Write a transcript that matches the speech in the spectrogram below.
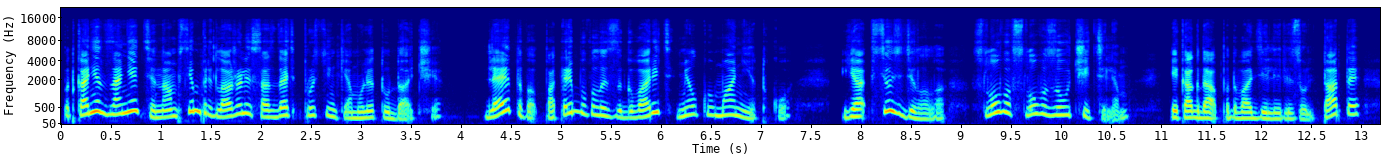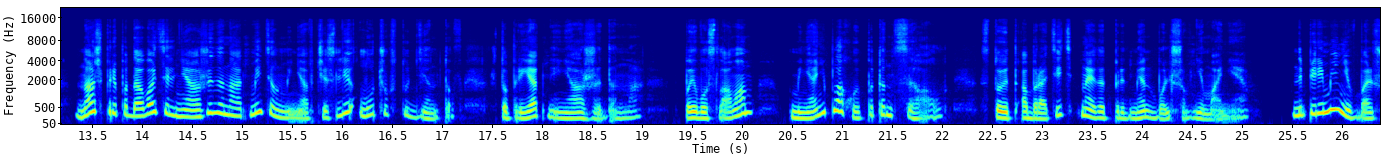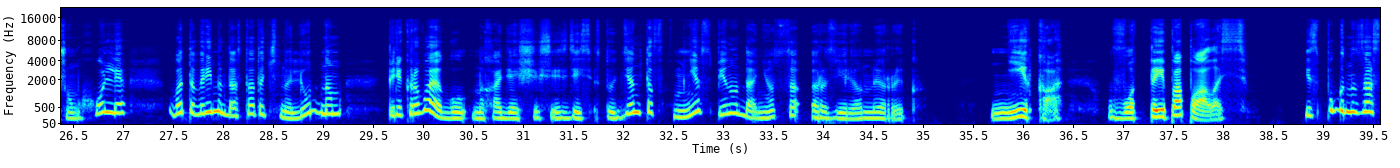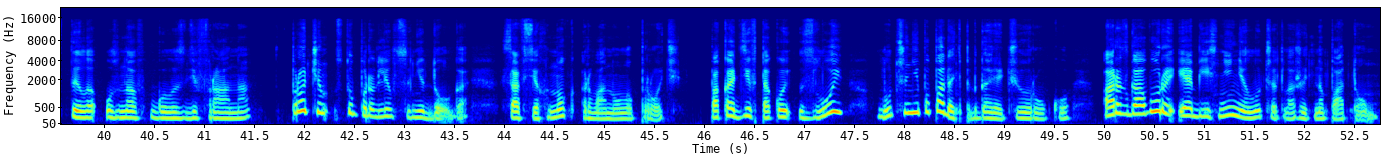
Под конец занятия нам всем предложили создать простенький амулет удачи – для этого потребовалось заговорить мелкую монетку. Я все сделала слово в слово за учителем. И когда подводили результаты, наш преподаватель неожиданно отметил меня в числе лучших студентов, что приятно и неожиданно. По его словам, у меня неплохой потенциал. Стоит обратить на этот предмет больше внимания. На перемене в большом холле, в это время достаточно людном, Перекрывая гул находящихся здесь студентов, мне в спину донесся разъяренный рык. «Ника, вот ты и попалась!» Испуганно застыла, узнав голос Дифрана. Впрочем, ступор длился недолго. Со всех ног рванула прочь. Пока Див такой злой, лучше не попадать под горячую руку, а разговоры и объяснения лучше отложить на потом.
